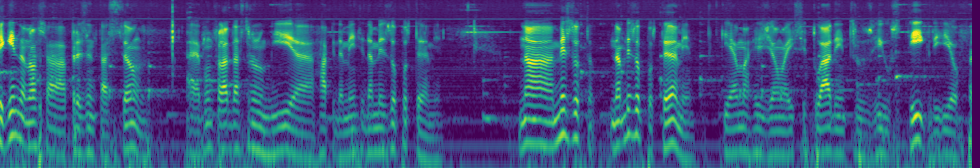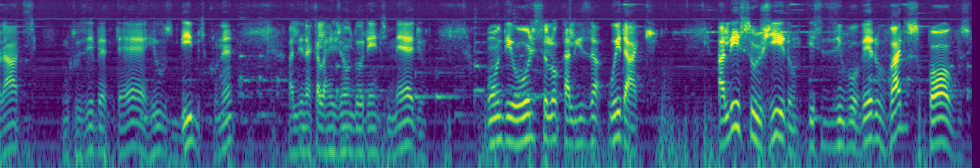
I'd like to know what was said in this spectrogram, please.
Seguindo a nossa apresentação, é, vamos falar da astronomia rapidamente da Mesopotâmia. Na, na Mesopotâmia, que é uma região aí situada entre os rios Tigre e Eufrates, inclusive até rios bíblicos, né? ali naquela região do Oriente Médio, onde hoje se localiza o Iraque. Ali surgiram e se desenvolveram vários povos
